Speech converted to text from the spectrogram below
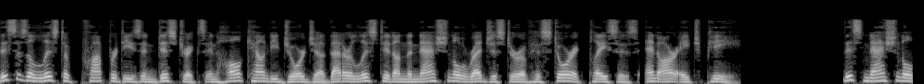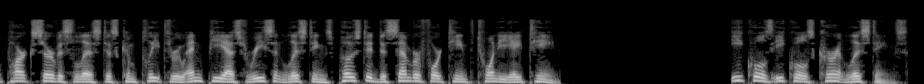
This is a list of properties and districts in Hall County, Georgia that are listed on the National Register of Historic Places This National Park Service list is complete through NPS recent listings posted December 14, 2018. Current listings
